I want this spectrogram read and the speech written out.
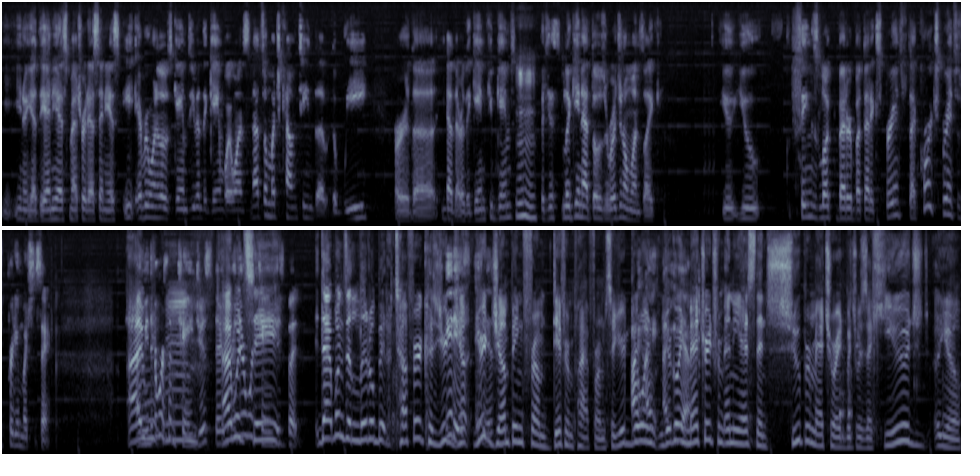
you know, you had the NES, Metroid, SNES. Every one of those games, even the Game Boy ones. Not so much counting the the Wii or the yeah, or the GameCube games, hmm but just looking at those original ones, like you you things looked better, but that experience, that core experience, was pretty much the same. I, mean, there were some mm, changes. There, I would there were say changes, but that one's a little bit tougher because you're ju- is, you're is. jumping from different platforms. So you're I- going I- you're going yeah. Metroid from NES, then Super Metroid, which was a huge you know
